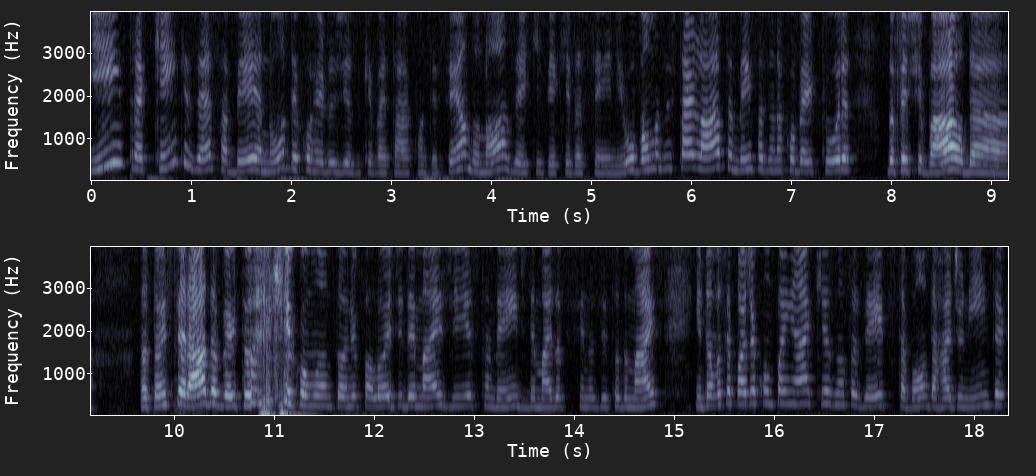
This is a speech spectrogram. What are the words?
E para quem quiser saber no decorrer dos dias o que vai estar acontecendo, nós, a equipe aqui da CNU, vamos estar lá também fazendo a cobertura do festival, da da tão esperada abertura aqui, como o Antônio falou, de demais dias também, de demais oficinas e tudo mais. Então você pode acompanhar aqui as nossas redes, tá bom? Da Rádio Ninter,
